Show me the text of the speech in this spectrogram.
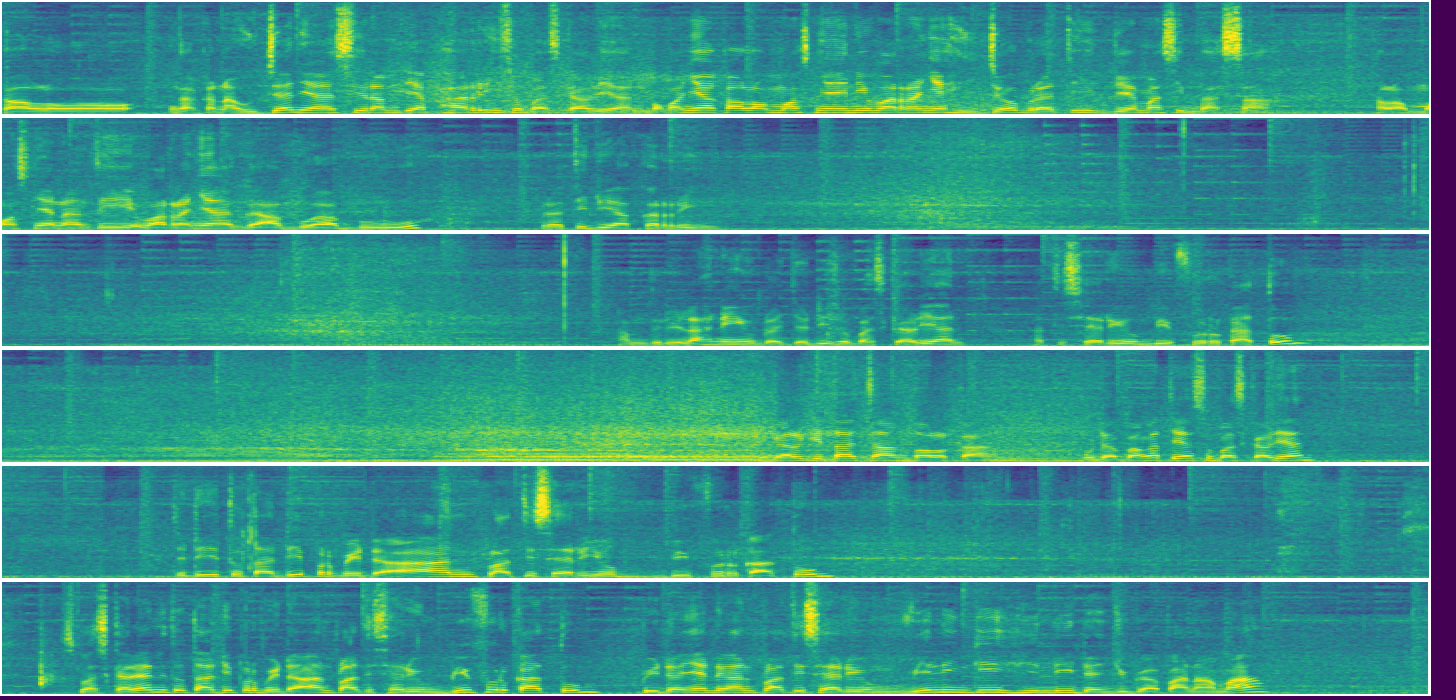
Kalau nggak kena hujan ya siram tiap hari sobat sekalian. Pokoknya kalau mousnya ini warnanya hijau berarti dia masih basah. Kalau mousnya nanti warnanya agak abu-abu berarti dia kering Alhamdulillah nih udah jadi sobat sekalian. Platycerium bifurcatum tinggal kita cantolkan. Mudah banget ya sobat sekalian. Jadi itu tadi perbedaan Platycerium bifurcatum sobat sekalian itu tadi perbedaan Platycerium bifurcatum bedanya dengan Platycerium willingi, hili dan juga panama.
